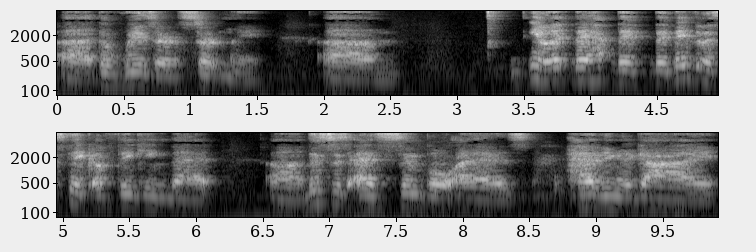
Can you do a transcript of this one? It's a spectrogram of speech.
uh, the Wizards certainly, um, you know, they, they they made the mistake of thinking that uh, this is as simple as having a guy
